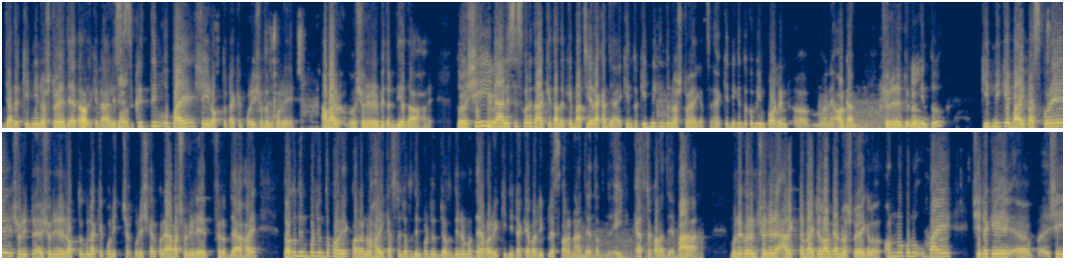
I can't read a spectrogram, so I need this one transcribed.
যাদের কিডনি নষ্ট হয়ে যায় তাদেরকে ডায়ালিসিস কৃত্রিম উপায়ে সেই রক্তটাকে পরিশোধন করে আবার শরীরের ভিতর দিয়ে দেওয়া হয়। তো সেই। ডায়ালিসিস করে তাকে তাদেরকে বাঁচিয়ে রাখা যায় কিন্তু কিডনি কিন্তু নষ্ট হয়ে গেছে। হ্যাঁ কিডনি কিন্তু খুব ইম্পর্টেন্ট মানে অর্গান শরীরের জন্য। কিন্তু কিডনিকে বাইপাস করে শরীরটা শরীরের রক্তগুলাকে পরিষ্কার করে আবার শরীরে ফেরত দেওয়া হয়। ততদিন পর্যন্ত করে করানো হয় কাজটা। যতদিন পর্যন্ত যতদিনের মধ্যে আবার ওই কিডনিটাকে আবার রিপ্লেস করা না যায় তত এই কাজটা করা যায়। বা মনে করেন শরীরে আরেকটা ভাইটাল অর্গান নষ্ট হয়ে গেল। অন্য কোনো উপায়ে সেটাকে সেই,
